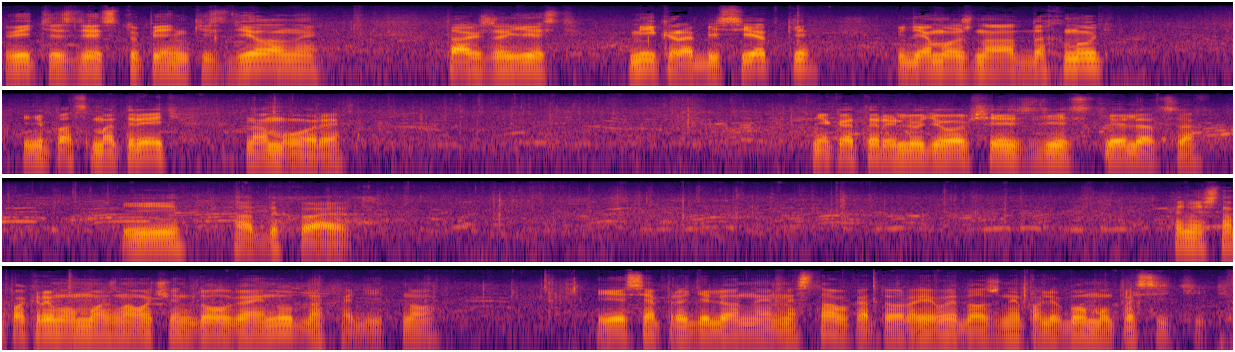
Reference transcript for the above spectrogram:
Видите, здесь ступеньки сделаны. Также есть микробеседки, где можно отдохнуть и посмотреть на море. Некоторые люди вообще здесь стелятся и отдыхают. Конечно, по Крыму можно очень долго и нудно ходить, но есть определенные места, в которые вы должны по-любому посетить.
